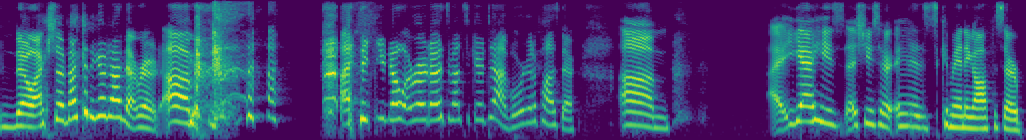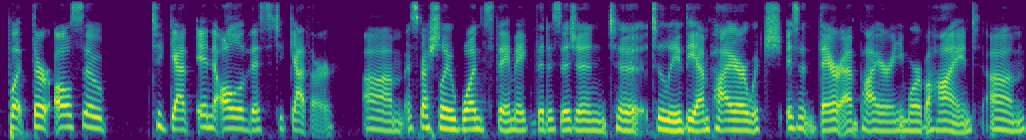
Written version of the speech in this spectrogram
No, actually, I'm not going to go down that road. Um, I think you know what road I was about to go down, but we're going to pause there. Um, I, yeah, he's she's her, his commanding officer, but they're also together in all of this together. Um, especially once they make the decision to to leave the empire, which isn't their empire anymore behind. Um,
